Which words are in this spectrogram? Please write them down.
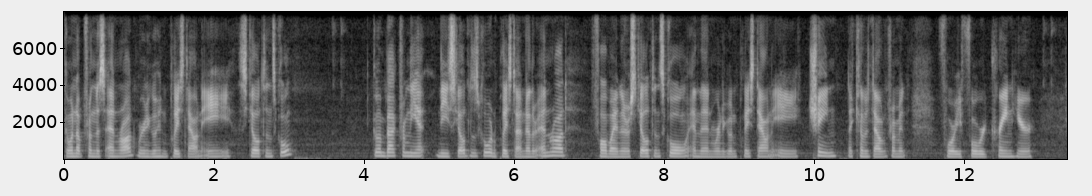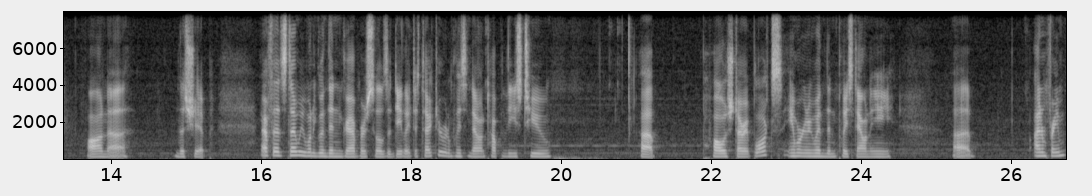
going up from this end rod, we're going to go ahead and place down a skeleton skull. Going back from the, the skeleton skull, we're going to place down another end rod, followed by another skeleton skull, and then we're going to go and place down a chain that comes down from it for a forward crane here on uh, the ship. After that's done, we want to go and then grab ourselves a daylight detector. We're going to place it down on top of these two uh, polished diorite blocks, and we're going to go ahead and then place down a uh, item frame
